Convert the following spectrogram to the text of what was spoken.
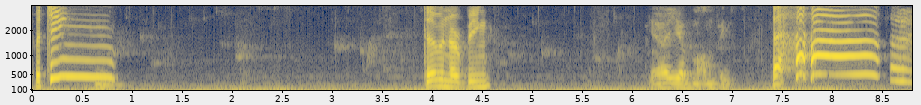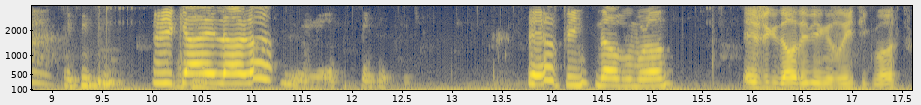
Paching! Terminal Bing. Ja, ich hab einen Amping. Wie geil, Alter! Ja, Bing, na, mal an. Ich hab schon gedacht, ich hab irgendwas richtig gemacht.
